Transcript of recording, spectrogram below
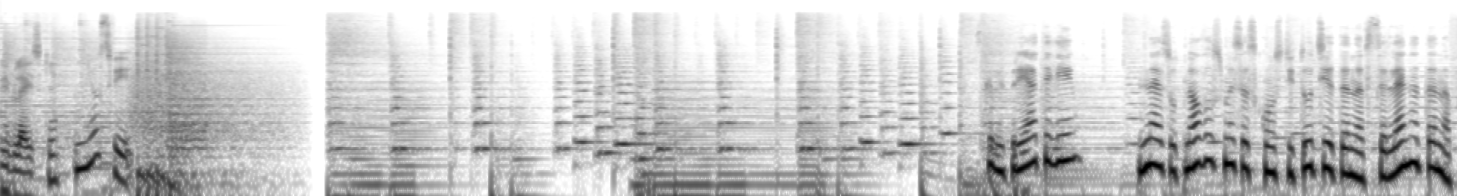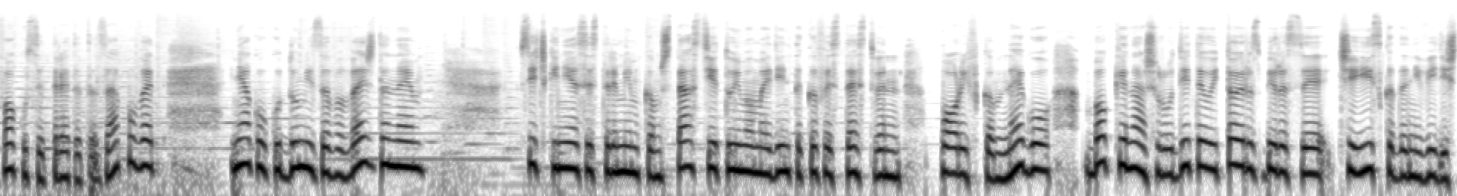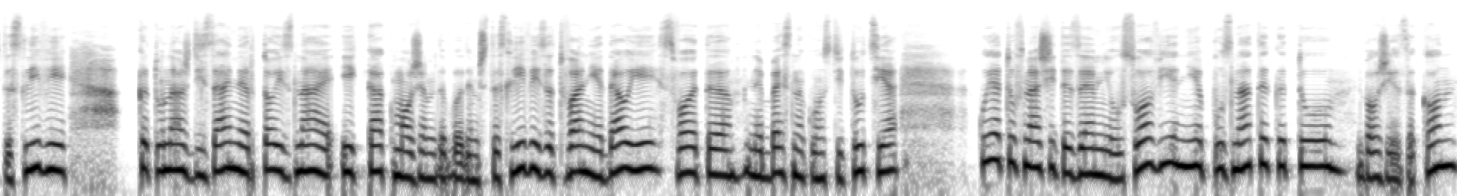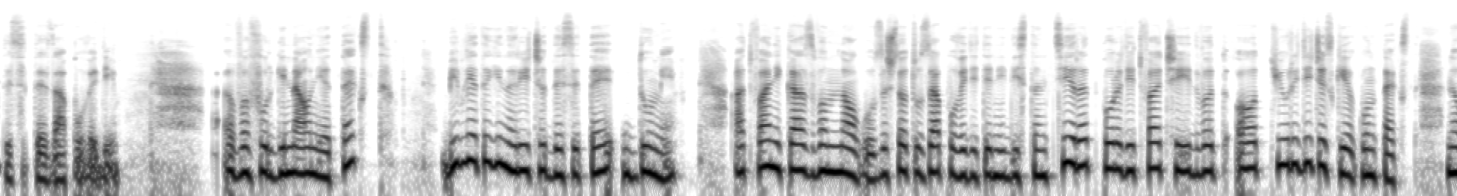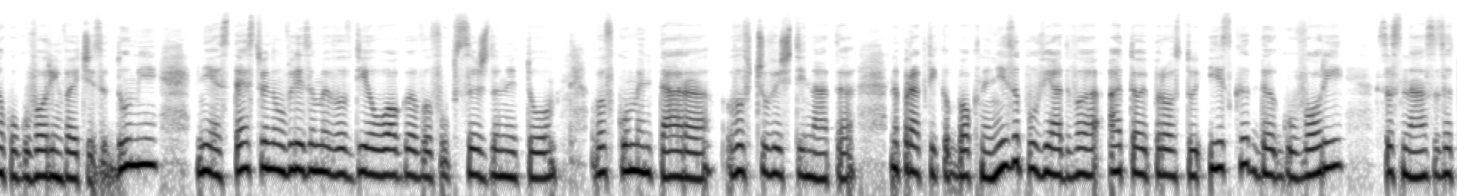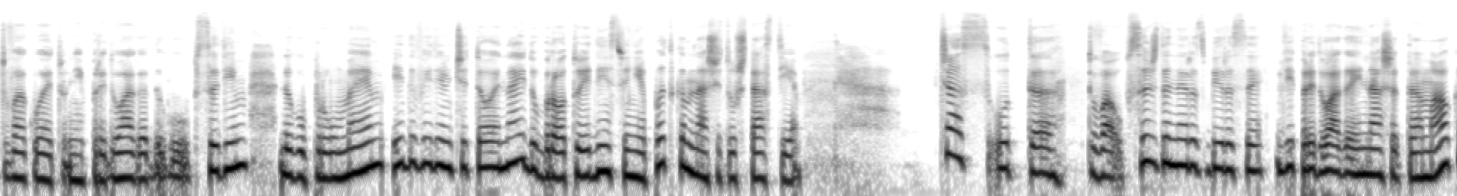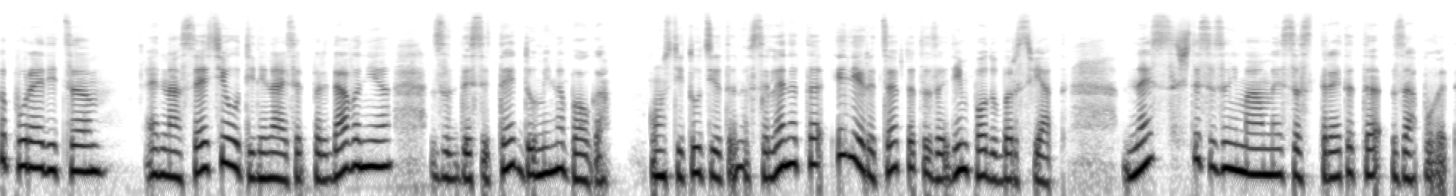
Библейски. Нюсвит. Скъпи приятели, днес отново сме с Конституцията на Вселената, на фокус е третата заповед. Няколко думи за въвеждане. Всички ние се стремим към щастието, имаме един такъв естествен порив към него. Бог е наш родител и той разбира се, че иска да ни види щастливи. Като наш дизайнер той знае и как можем да бъдем щастливи, затова ни е дал и своята небесна конституция, която в нашите земни условия ни е позната като Божия закон, десете заповеди. В оригиналния текст Библията ги нарича десете думи. А това ни казва много, защото заповедите ни дистанцират поради това, че идват от юридическия контекст. Но ако говорим вече за думи, ние естествено влизаме в диалога, в обсъждането, в коментара, в човещината. На практика Бог не ни заповядва, а Той просто иска да говори с нас за това, което ни предлага да го обсъдим, да го проумеем и да видим, че то е най-доброто, единствения път към нашето щастие. Част от това обсъждане, разбира се, ви предлага и нашата малка поредица, една сесия от 11 предавания за 10 думи на Бога. Конституцията на Вселената или рецептата за един по-добър свят – Днес ще се занимаваме с третата заповед.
